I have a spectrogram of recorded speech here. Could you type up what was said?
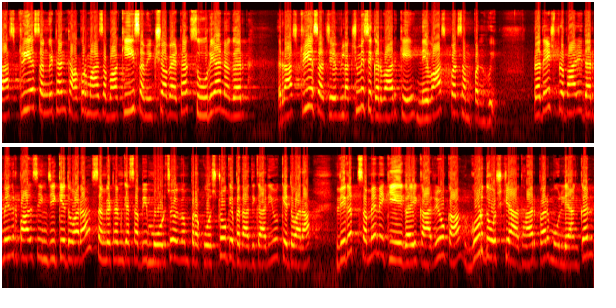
राष्ट्रीय संगठन ठाकुर महासभा की समीक्षा बैठक सूर्यानगर राष्ट्रीय सचिव लक्ष्मी सिकरवार के निवास पर संपन्न हुई। प्रदेश प्रभारी धर्मेंद्र पाल सिंह जी के द्वारा, संगठन के सभी मोर्चों एवं प्रकोष्ठों के पदाधिकारियों के द्वारा विगत समय में किए गए कार्यों का गुण दोष के आधार पर मूल्यांकन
